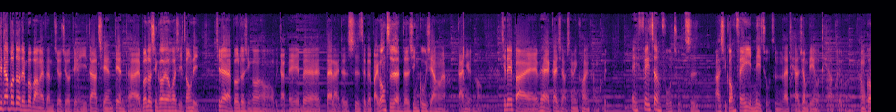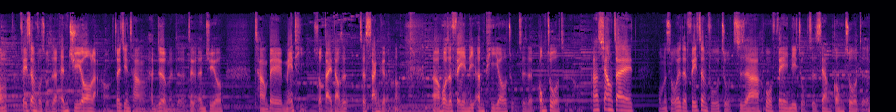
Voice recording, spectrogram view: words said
欢迎收听宝岛联播网 FM 九九点一大千电台，宝岛新故乡，我是总理。接下来宝岛新故乡为大家要带来的是这个百工职人的新故乡啦单元哈。这礼拜要来介绍下面看的工作，哎，非政府组织啊，是讲非营利组织，来听上边有听过吗？他们讲非政府组织 NGO 啦哈，最近常很热门的这个 NGO，常被媒体所带到这这三个哈啊，或者非营利 NPO 组织的工作者那像在我们所谓的非政府组织啊，或非营利组织这样工作的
